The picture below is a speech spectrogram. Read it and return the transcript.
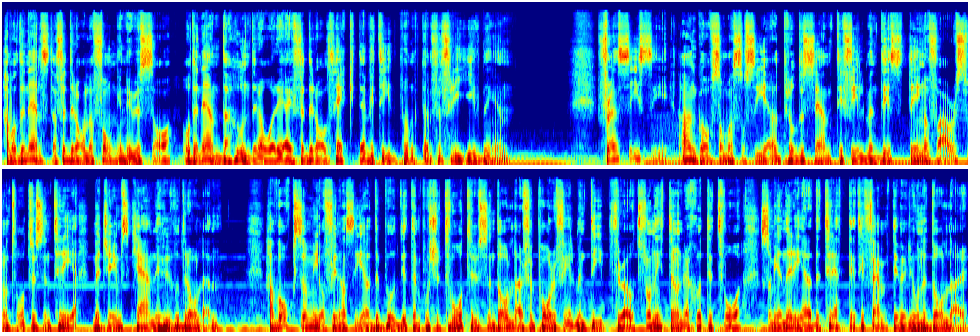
Han var den äldsta federala fången i USA och den enda hundraåriga i federalt häkte vid tidpunkten för frigivningen. Francisi angavs som associerad producent till filmen This thing of ours från 2003 med James Caan i huvudrollen. Han var också med och finansierade budgeten på 22 000 dollar för porrfilmen Deep Throat från 1972 som genererade 30-50 miljoner dollar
